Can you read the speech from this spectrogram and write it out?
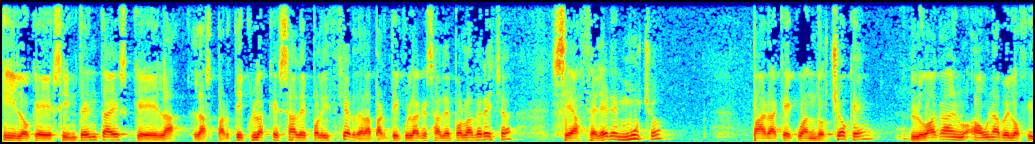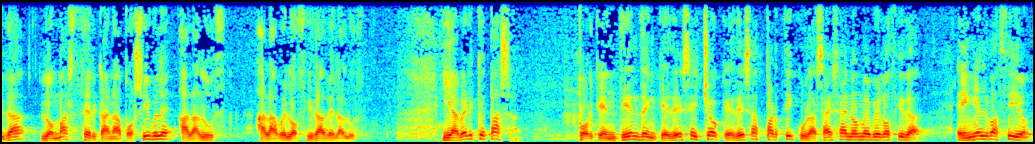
Y lo que se intenta es que las partículas que sale por la izquierda, la partícula que sale por la derecha, se aceleren mucho para que cuando choquen lo hagan a una velocidad lo más cercana posible a la luz, a la velocidad de la luz. Y a ver qué pasa, porque entienden que de ese choque, de esas partículas a esa enorme velocidad, en el vacío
